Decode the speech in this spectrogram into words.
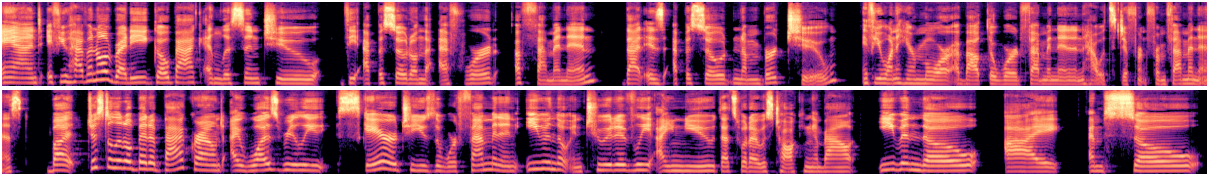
and if you haven't already, go back and listen to the episode on the F word of feminine. That is episode number two. If you want to hear more about the word feminine and how it's different from feminist. But just a little bit of background, I was really scared to use the word feminine, even though intuitively I knew that's what I was talking about, even though I am so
